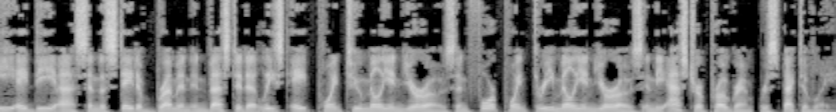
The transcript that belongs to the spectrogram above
EADS and the state of Bremen invested at least €8.2 million Euros and €4.3 million Euros in the Astra program, respectively.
